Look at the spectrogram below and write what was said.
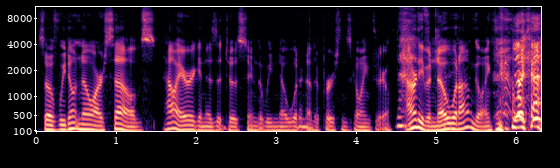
So if we don't know ourselves, how arrogant is it to assume that we know what another person's going through? I don't even know what I'm going through. like I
